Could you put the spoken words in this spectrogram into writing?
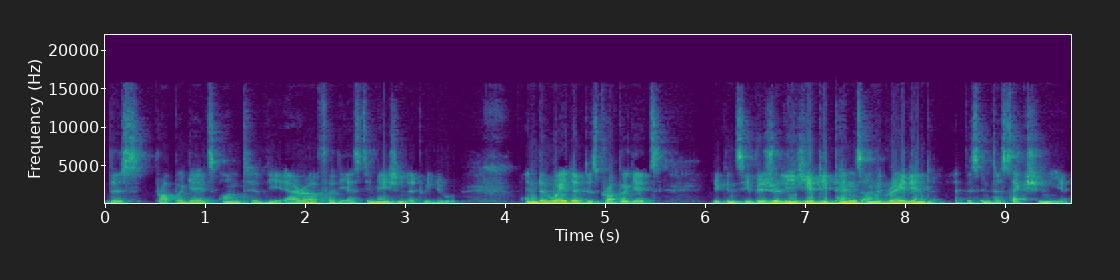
this propagates onto the error for the estimation that we do. And the way that this propagates, you can see visually here depends on the gradient at this intersection here.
